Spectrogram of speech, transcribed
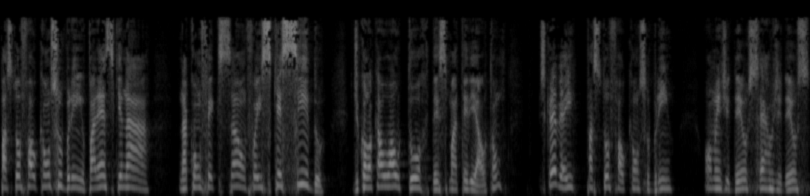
pastor Falcão Sobrinho. Parece que na, na confecção foi esquecido de colocar o autor desse material. Então, escreve aí, pastor Falcão Sobrinho, homem de Deus, servo de Deus,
